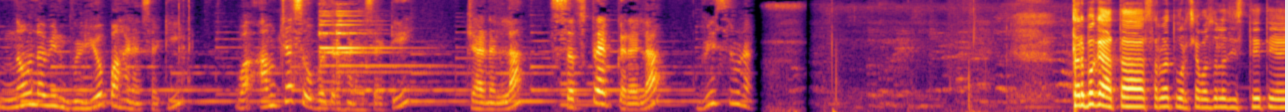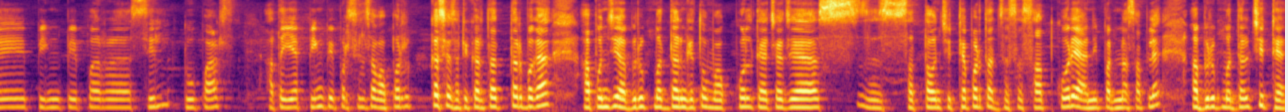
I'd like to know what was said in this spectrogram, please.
नवनवीन व्हिडिओ पाहण्यासाठी व आमच्यासोबत राहण्यासाठी चॅनलला सबस्क्राईब करायला विसरू नका. तर बघा आता सर्वात वरच्या बाजूला दिसते ते आहे pink paper seal two parts आता या पिंक पेपर सीलचा वापर कशासाठी करतात? तर बघा आपण जे अभिरूप मतदान घेतो मॉकपोल त्याच्या ज्या स- सत्तावन्न चिठ्ठ्या पडतात जसं सात कोऱ्या आणि पन्नास आपल्या अभिरूप मतदान चिठ्ठ्या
